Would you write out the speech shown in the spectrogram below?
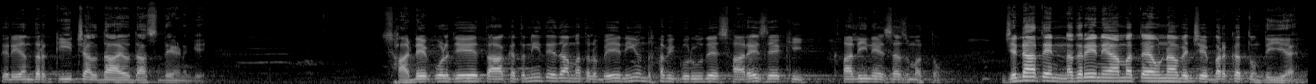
ਤੇਰੇ ਅੰਦਰ ਕੀ ਚੱਲਦਾ ਹੈ ਉਹ ਦੱਸ ਦੇਣਗੇ। ਸਾਡੇ ਕੋਲ ਜੇ ਤਾਕਤ ਨਹੀਂ ਤੇ ਇਹਦਾ ਮਤਲਬ ਇਹ ਨਹੀਂ ਹੁੰਦਾ ਵੀ ਗੁਰੂ ਦੇ ਸਾਰੇ ਸਿੱਖ ਹੀ ਖਾਲੀ ਨੇ ਇਸ ਅਜ਼ਮਤ ਤੋਂ। ਜਿਨ੍ਹਾਂ ਤੇ ਨਦਰੇ ਨਿਆਮਤ ਹੈ, ਉਹਨਾਂ ਵਿੱਚ ਇਹ ਬਰਕਤ ਹੁੰਦੀ ਹੈ।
